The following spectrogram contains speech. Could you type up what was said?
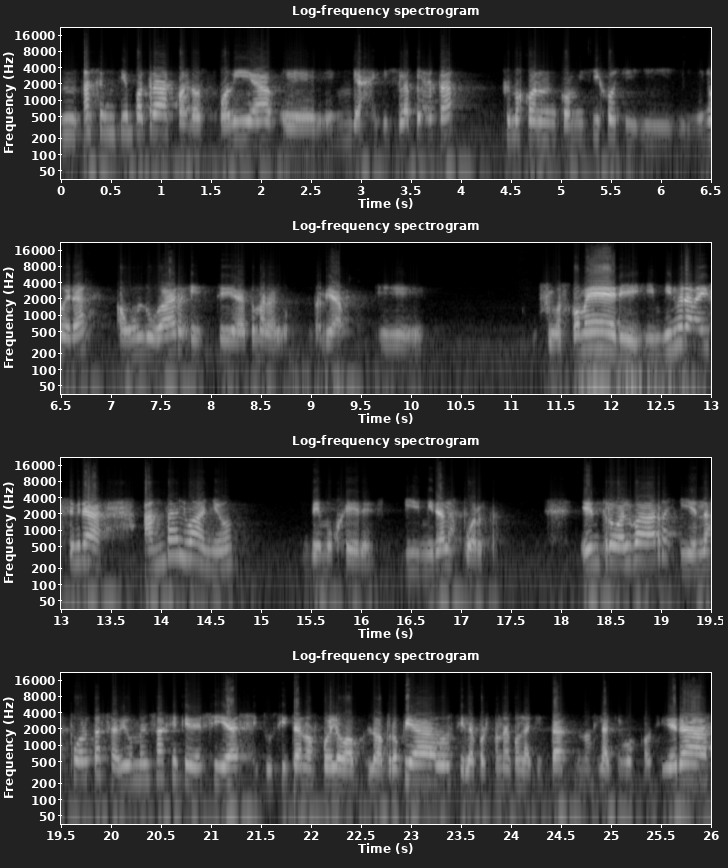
Mm, hace un tiempo atrás, cuando podía, eh, en un viaje que hice La Plata, fuimos con, con mis hijos y, mi nuera a un lugar este, a tomar algo. En realidad, eh, fuimos a comer y, y mi nuera me dice, mira, anda al baño de mujeres y mira las puertas. Entro al bar y en las puertas había un mensaje que decía si tu cita no fue lo, apropiado, si la persona con la que estás no es la que vos considerás,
